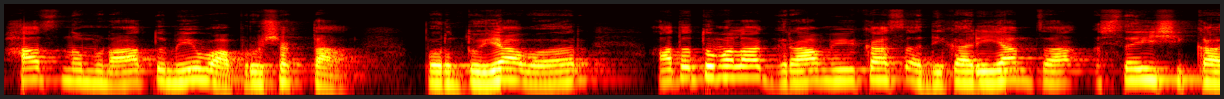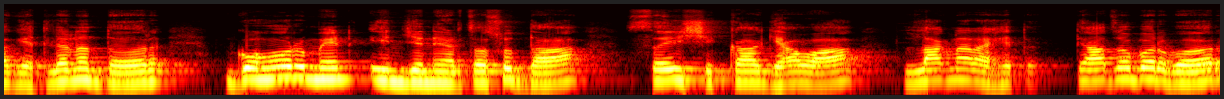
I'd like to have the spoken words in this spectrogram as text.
हाच नमुना तुम्ही वापरू शकता. परंतु यावर आता तुम्हाला ग्रामविकास अधिकारी यांचा सही शिक्का घेतल्यानंतर गव्हर्मेंट इंजिनियरचा सुद्धा सही शिक्का घ्यावा लागणार आहेत. त्याचबरोबर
